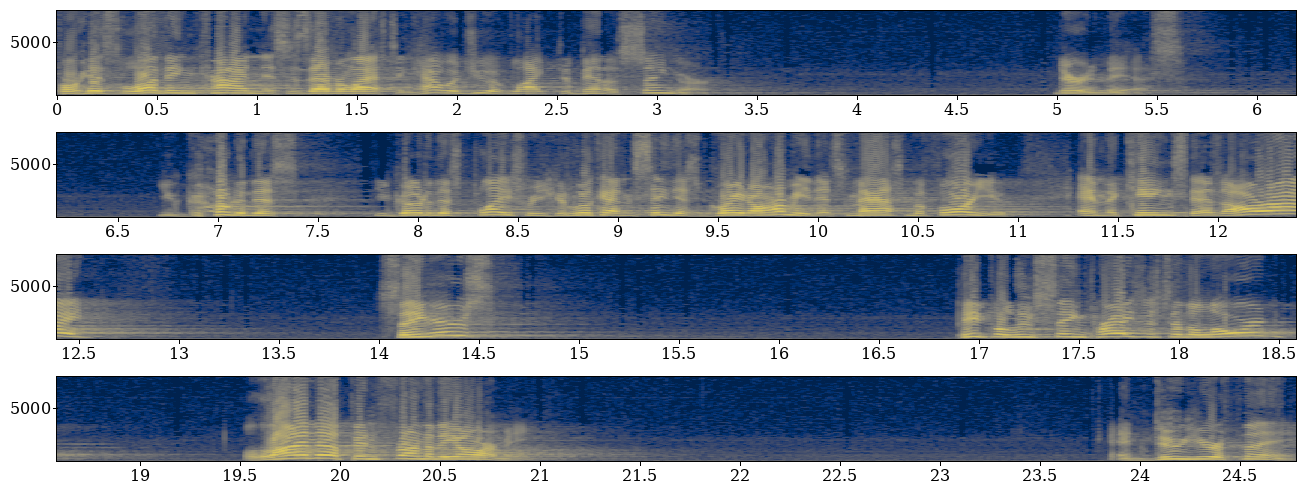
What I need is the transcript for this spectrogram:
for his loving kindness is everlasting. How would you have liked to have been a singer during this? You go to this, you go to this place where you can look at and see this great army that's massed before you, and the king says, All right, singers, people who sing praises to the Lord, line up in front of the army and do your thing.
